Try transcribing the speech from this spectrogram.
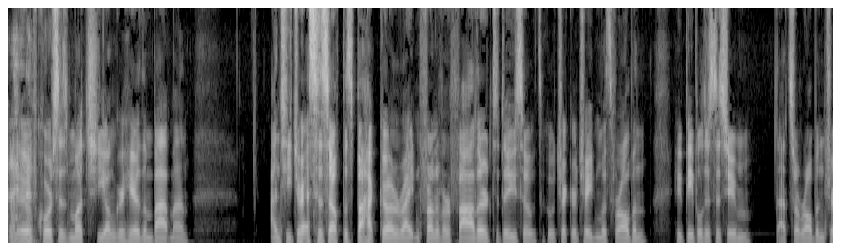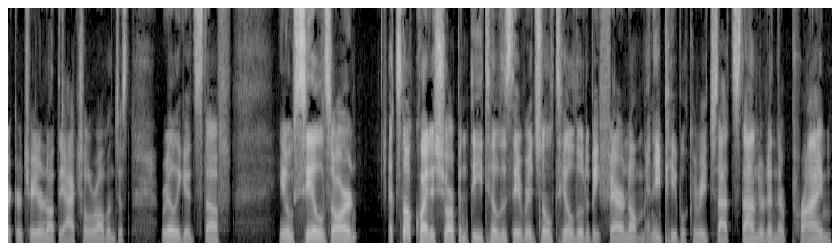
and who, of course, is much younger here than Batman. And she dresses up as Batgirl right in front of her father to do so, to go trick or treating with Robin, who people just assume that's a Robin trick or treater, not the actual Robin. Just really good stuff. You know, Sales are it's not quite as sharp and detailed as the original tale, though to be fair, not many people could reach that standard in their prime,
